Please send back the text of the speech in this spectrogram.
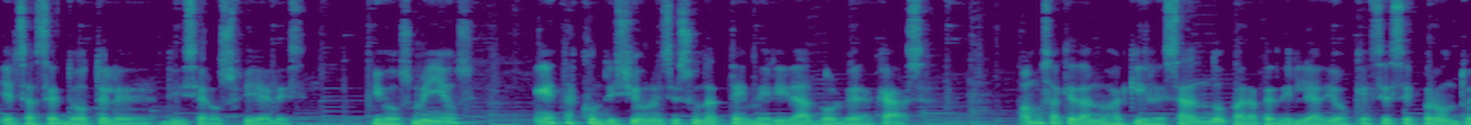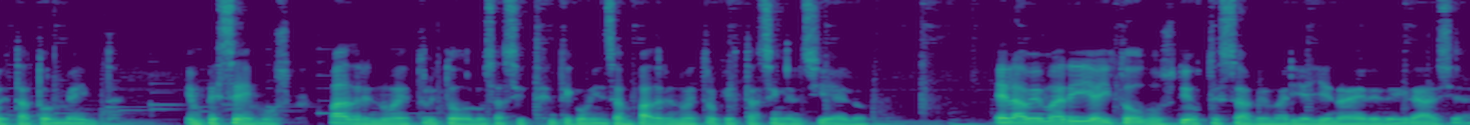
y el sacerdote le dice a los fieles, Hijos míos, en estas condiciones es una temeridad volver a casa. Vamos a quedarnos aquí rezando para pedirle a Dios que cese pronto esta tormenta. Empecemos. Padre nuestro y todos los asistentes comienzan, Padre nuestro que estás en el cielo el Ave María y todos, Dios te salve María, llena eres de gracia.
